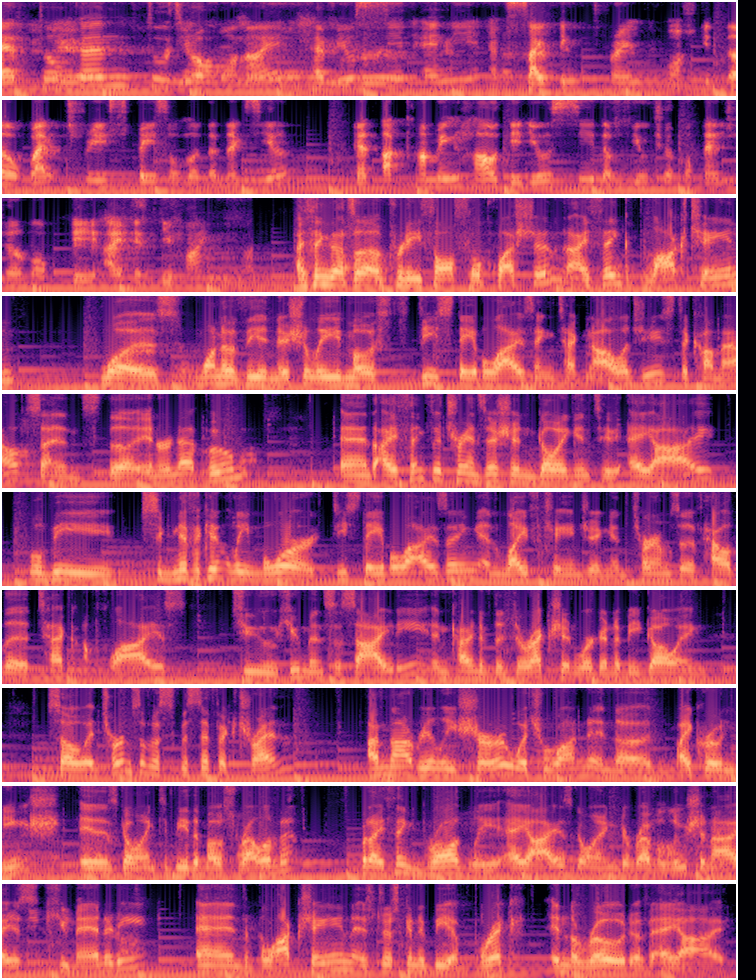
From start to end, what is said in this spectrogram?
At Token 2049, have you seen any exciting trend watch in the Web3 space over the next year? And upcoming, how did you see the future potential of AI and DeFi? I think that's a pretty thoughtful question. I think blockchain was one of the initially most destabilizing technologies to come out since the internet boom. And I think the transition going into AI will be significantly more destabilizing and life changing in terms of how the tech applies to human society and kind of the direction we're going to be going. So, in terms of a specific trend, I'm not really sure which one in the micro niche is going to be the most relevant, but I think broadly, AI is going to revolutionize humanity, and blockchain is just going to be a brick in the road of AI.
